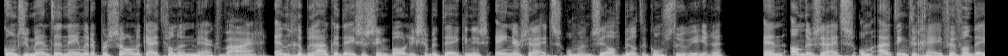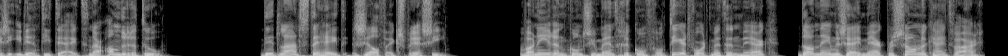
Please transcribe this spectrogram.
Consumenten nemen de persoonlijkheid van een merk waar en gebruiken deze symbolische betekenis enerzijds om hun zelfbeeld te construeren en anderzijds om uiting te geven van deze identiteit naar anderen toe. Dit laatste heet zelfexpressie. Wanneer een consument geconfronteerd wordt met een merk, dan nemen zij merkpersoonlijkheid waar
